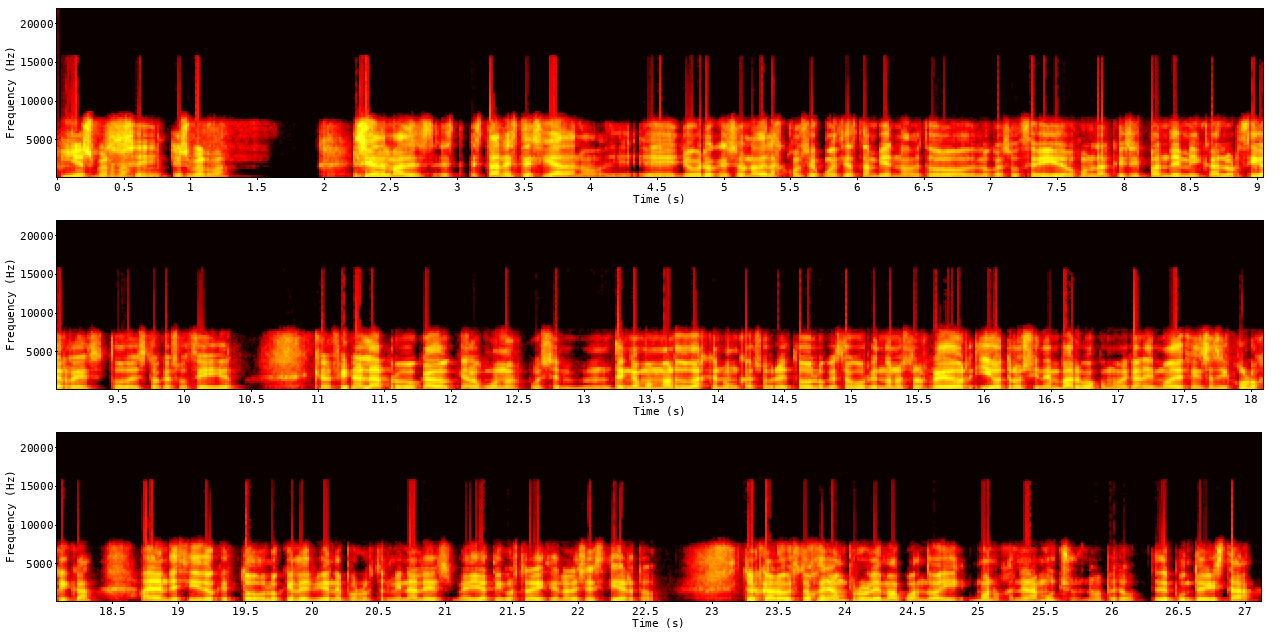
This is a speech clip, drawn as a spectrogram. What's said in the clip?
Y es verdad, sí. es verdad. Sí, además está anestesiada, ¿no? Eh, yo creo que es una de las consecuencias también, ¿no? De todo lo que ha sucedido con la crisis pandémica, los cierres, todo esto que ha sucedido, que al final ha provocado que algunos pues em, tengamos más dudas que nunca sobre todo lo que está ocurriendo a nuestro alrededor y otros, sin embargo, como mecanismo de defensa psicológica, hayan decidido que todo lo que les viene por los terminales mediáticos tradicionales es cierto. Entonces, claro, esto genera un problema cuando hay, bueno, genera muchos, ¿no? Pero desde el punto de vista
